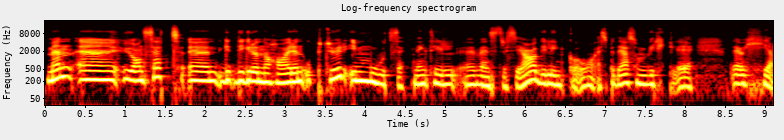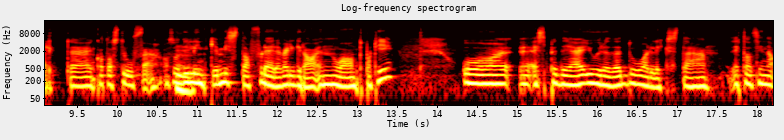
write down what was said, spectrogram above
Men eh, uansett, eh, De Grønne har en opptur, i motsetning til eh, venstresida, De Linke og SPD, som virkelig Det er jo helt eh, katastrofe. Altså, De Linke mista flere velgere enn noe annet parti. Og eh, SPD gjorde det dårligste, et av sine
